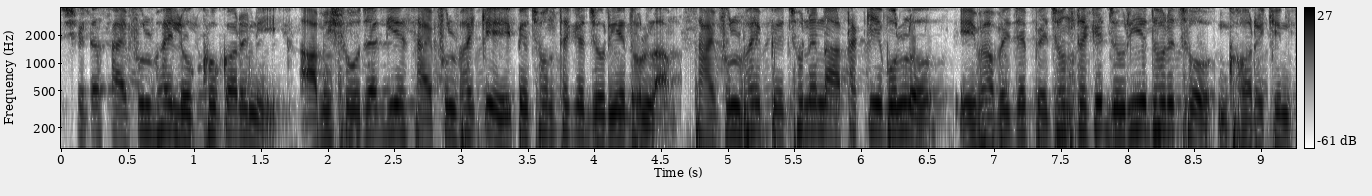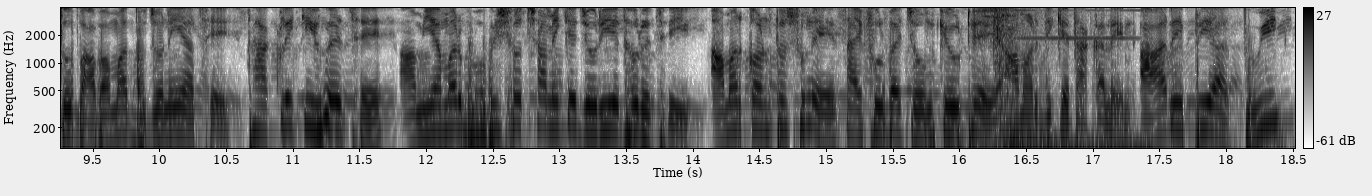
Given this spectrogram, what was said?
সেটা সাইফুল ভাই লক্ষ্য করেনি। আমি সোজা গিয়ে সাইফুল ভাইকে পেছন থেকে জড়িয়ে ধরলাম। সাইফুল ভাই পেছনে না তাকিয়ে বলল, এভাবে যে পেছন থেকে জড়িয়ে ধরেছো, ঘরে কিন্তু বাবা মা দুজনেই আছে। থাকলে কি হয়েছে? আমি আমার ভবিষ্যৎ স্বামীকে জড়িয়ে ধরেছি। আমার কণ্ঠ শুনে সাইফুল ভাই চমকে উঠে আমার দিকে তাকালেন। আরে প্রিয়া, তুই?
